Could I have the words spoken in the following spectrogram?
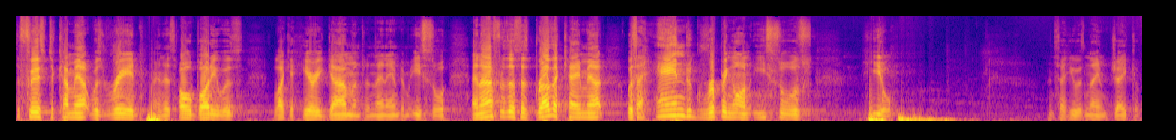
the first to come out was red, and his whole body was like a hairy garment, and they named him Esau. And after this, his brother came out with a hand gripping on Esau's heel. And so he was named Jacob.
